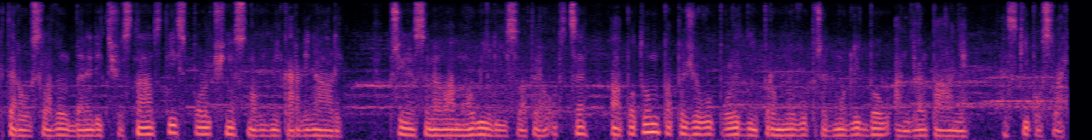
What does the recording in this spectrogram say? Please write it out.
kterou slavil Benedikt XVI. společně s novými kardinály. Přineseme vám homilí svatého otce a potom papežovu polední promluvu před modlitbou Anděl Páně. Hezký poslech.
